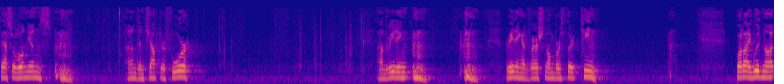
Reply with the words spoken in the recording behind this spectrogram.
Thessalonians, and in chapter four, and reading, reading at verse number 13. But I would not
